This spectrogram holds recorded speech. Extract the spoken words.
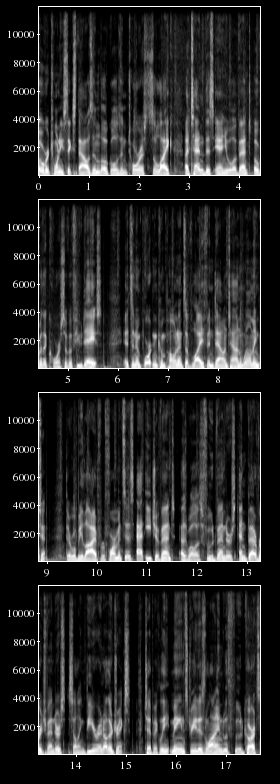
Over 26,000 locals and tourists alike attend this annual event over the course of a few days. It's an important component of life in downtown Wilmington. There will be live performances at each event, as well as food vendors and beverage vendors selling beer and other drinks. Typically, Main Street is lined with food carts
